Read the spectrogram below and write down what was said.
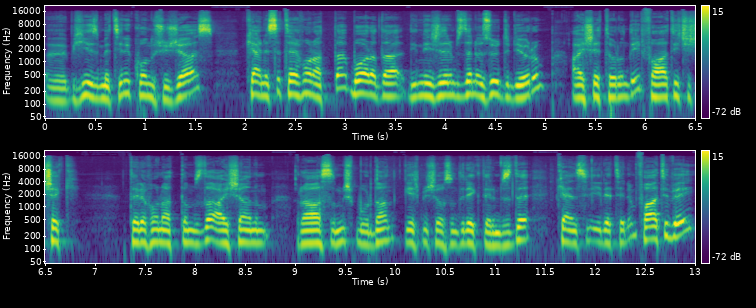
e, bir hizmetini konuşacağız. Kendisi telefon hatta. Bu arada dinleyicilerimizden özür diliyorum. Ayşe Torun değil Fatih Çiçek telefon attığımızda Ayşe Hanım rahatsızmış. Buradan geçmiş olsun dileklerimizi de kendisine iletelim. Fatih Bey.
